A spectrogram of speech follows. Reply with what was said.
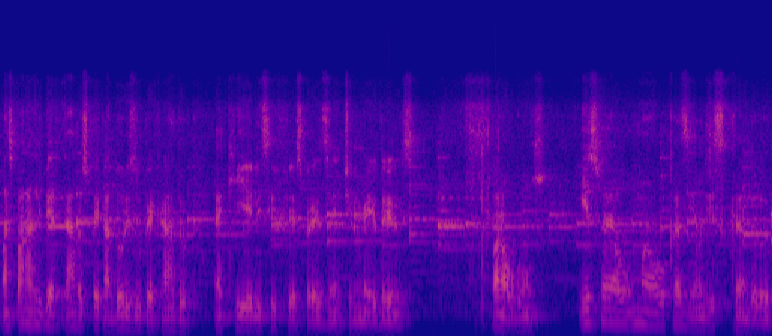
Mas para libertar os pecadores do pecado é que ele se fez presente no meio deles. Para alguns, isso é uma ocasião de escândalo,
